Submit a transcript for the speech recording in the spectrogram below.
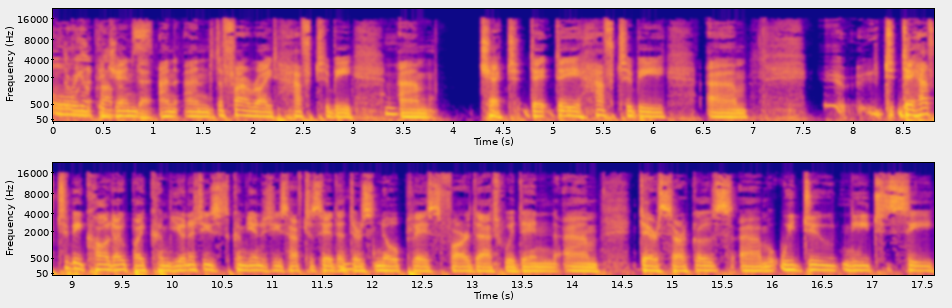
own the agenda. And, and the far right have to be mm. um, checked. They, they have to be. Um, they have to be called out by communities. Communities have to say that mm. there's no place for that within um, their circles. Um, we do need to see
